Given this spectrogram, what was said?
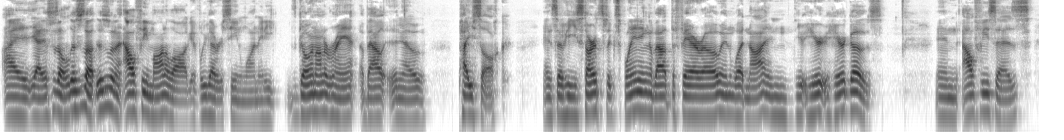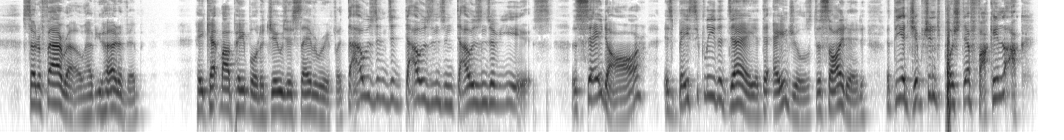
I yeah, this is a this is a this is an Alfie monologue if we've ever seen one, and he's going on a rant about you know Pesach, and so he starts explaining about the Pharaoh and whatnot, and here here here it goes, and Alfie says, "So the Pharaoh, have you heard of him? He kept my people, the Jews, in slavery for thousands and thousands and thousands of years. The Seder is basically the day that the angels decided that the Egyptians pushed their fucking luck.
